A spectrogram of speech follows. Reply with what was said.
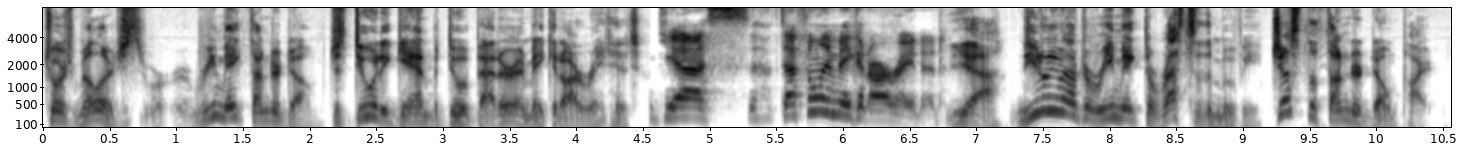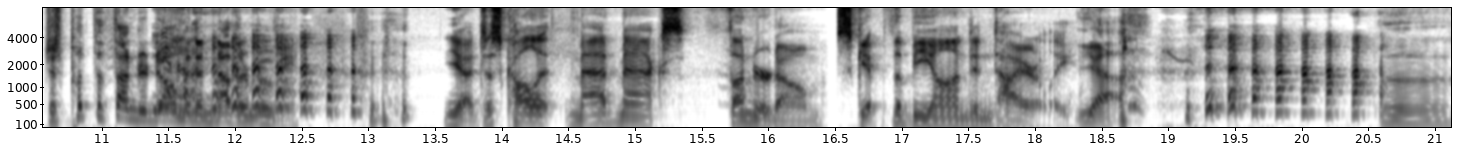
George Miller just remake Thunderdome. Just do it again, but do it better and make it R rated. Yes, definitely make it R rated. Yeah. You don't even have to remake the rest of the movie. Just the Thunderdome part. Just put the Thunderdome in another movie. Yeah, just call it Mad Max Thunderdome. Skip the Beyond entirely. Yeah. Uh.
